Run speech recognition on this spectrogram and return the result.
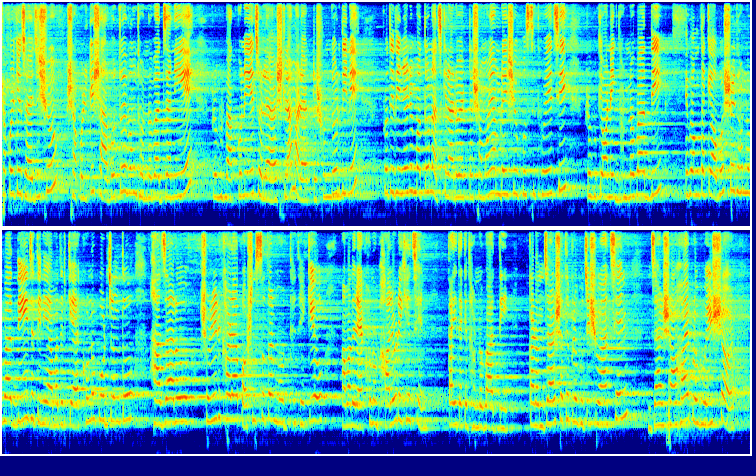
সকলকে জয় যিশু। সকলকে স্বাগত এবং ধন্যবাদ জানিয়ে প্রভুর বাক্য নিয়ে চলে আসলাম আরও একটা সুন্দর দিনে। প্রতিদিনের মতন আজকের আরও একটা সময় আমরা এসে উপস্থিত হয়েছি। প্রভুকে অনেক ধন্যবাদ দিই এবং তাকে অবশ্যই ধন্যবাদ দিই যে তিনি আমাদেরকে এখনও পর্যন্ত হাজারো শরীর খারাপ, অসুস্থতার মধ্যে থেকেও আমাদের এখনও ভালো রেখেছেন, তাই তাকে ধন্যবাদ দিই। কারণ যার সাথে প্রভু যিশু আছেন, যার সহায় প্রভু ঈশ্বর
